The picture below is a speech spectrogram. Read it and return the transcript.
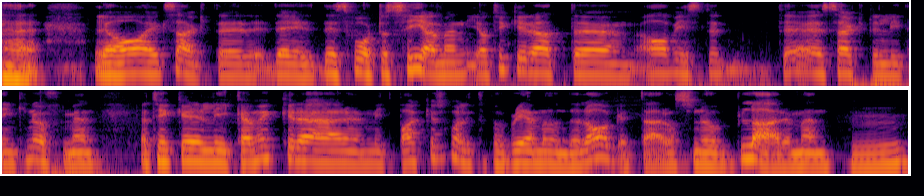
ja, exakt. Det, det, det, är svårt att se, men jag tycker att, eh, ja visst, det, det, är säkert en liten knuff, men jag tycker lika mycket det är mittbacken som har lite problem med underlaget där och snubblar. Men, mm.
